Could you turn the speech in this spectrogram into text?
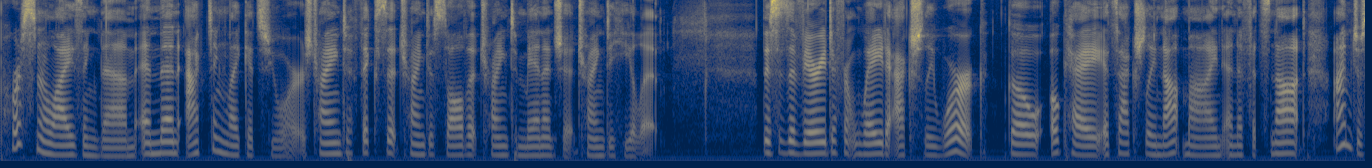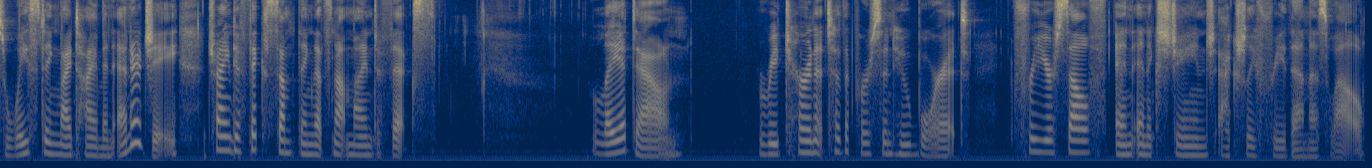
personalizing them, and then acting like it's yours, trying to fix it, trying to solve it, trying to manage it, trying to heal it. This is a very different way to actually work. Go, okay, it's actually not mine. And if it's not, I'm just wasting my time and energy trying to fix something that's not mine to fix. Lay it down, return it to the person who bore it, free yourself, and in exchange, actually free them as well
